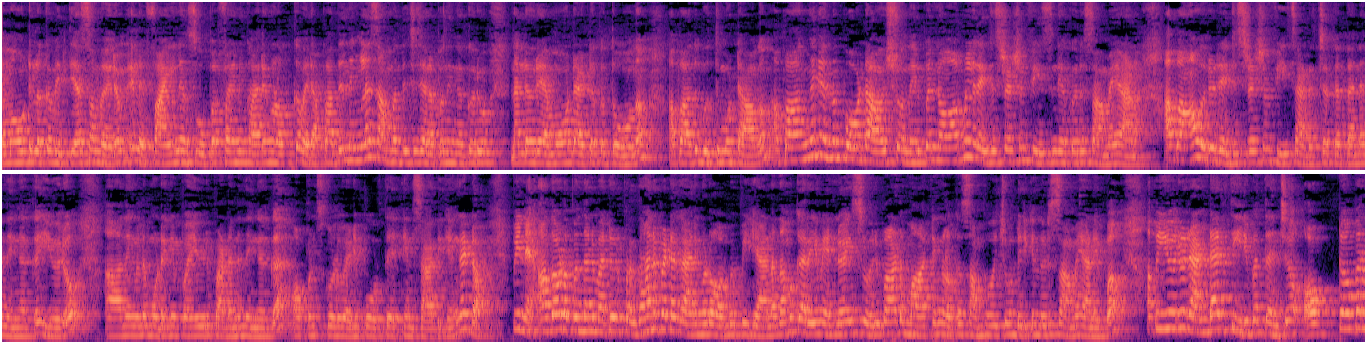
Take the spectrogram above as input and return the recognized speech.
എമൗണ്ടിലൊക്കെ വ്യത്യാസം വരും. അല്ലേ? ഫൈനും സൂപ്പർ ഫൈനും കാര്യങ്ങളൊക്കെ വരും. അപ്പോൾ അത് നിങ്ങളെ സംബന്ധിച്ച് ചിലപ്പോൾ നിങ്ങൾക്കൊരു നല്ലൊരു എമൗണ്ട് ആയിട്ടൊക്കെ തോന്നും. അപ്പോൾ അത് ബുദ്ധിമുട്ടാകും. അപ്പോൾ അങ്ങനെയൊന്നും പോകേണ്ട ആവശ്യമൊന്നുമില്ല ഇപ്പൊ നോർമൽ രജിസ്ട്രേഷൻ ഫീസിന്റെ ഒക്കെ ഒരു സമയമാണ് അപ്പോൾ ആ ഒരു രജിസ്ട്രേഷൻ ഫീസ് അടച്ചൊക്കെ തന്നെ നിങ്ങൾക്ക് ഈ ഒരു നിങ്ങളുടെ മുടങ്ങിപ്പോയ ഒരു പഠനം നിങ്ങൾക്ക് ഓപ്പൺ സ്കൂൾ വഴി പൂർത്തിയാക്കാൻ സാധിക്കും കേട്ടോ. പിന്നെ അതോടൊപ്പം തന്നെ മറ്റൊരു പ്രധാനപ്പെട്ട കാര്യം കൂടെ ഓർമ്മിപ്പിക്കുകയാണ്. നമുക്കറിയാം എൻ എസിൽ ഒരുപാട് മാറ്റങ്ങളൊക്കെ സംഭവിച്ചുകൊണ്ടിരിക്കുന്ന ഒരു സമയമാണ് ഇപ്പൊ. അപ്പോൾ ഈ ഒരു രണ്ടായിരത്തി ഇരുപത്തഞ്ച് ഒക്ടോബർ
